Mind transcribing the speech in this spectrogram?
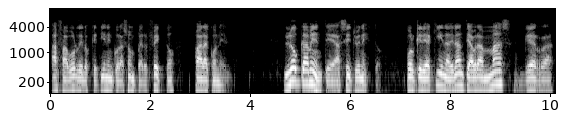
a favor de los que tienen corazón perfecto para con él. Locamente has hecho en esto, porque de aquí en adelante habrá más guerra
